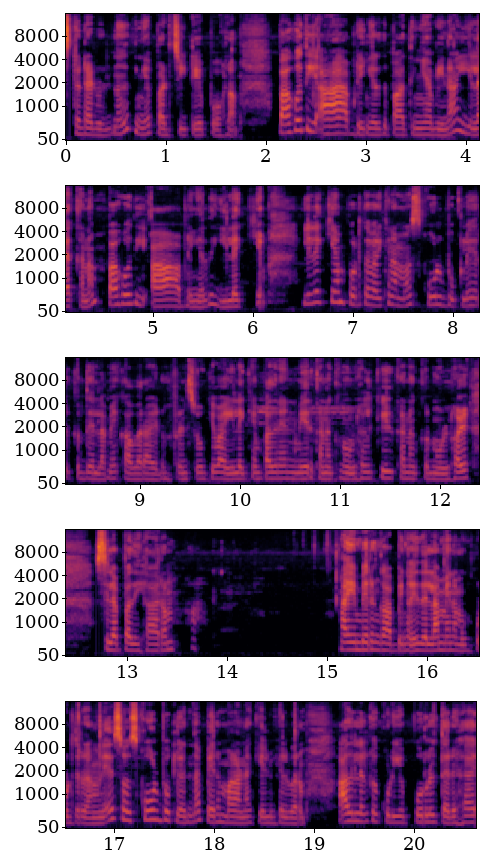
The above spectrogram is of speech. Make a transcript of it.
ஸ்டாண்டர்ட் வந்து நீங்கள் படிச்சுக்கிட்டே போகலாம். பகுதி ஆ அப்படிங்கிறது பார்த்தீங்க அப்படின்னா இலக்கணம் பகுதி ஆ அப்படிங்கிறது இலக்கியம். இலக்கியம் பொறுத்த வரைக்கும் நம்ம ஸ்கூல் புக்கில் இருக்கிறது எல்லாமே கவர் ஆகிடும் ஃப்ரெண்ட்ஸ் ஓகேவா இலக்கியம் பதினேழு மேற்கணக்கு நூல்கள் கீழ்கணக்கு நூல்கள் சிலப்பதிகாரம் ஐம்பெருங்காப்பியங்கள் இது எல்லாமே நமக்கு கொடுத்துருக்காங்க இல்லையா? ஸோ ஸ்கூல் புக்கில் இருந்தால் பெரும்பாலான கேள்விகள் வரும். அதில் இருக்கக்கூடிய பொருள் தருக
